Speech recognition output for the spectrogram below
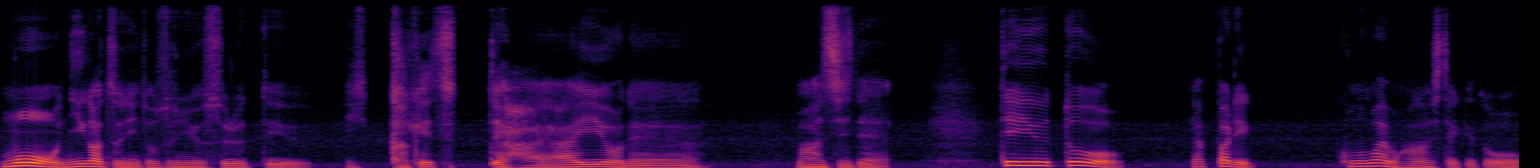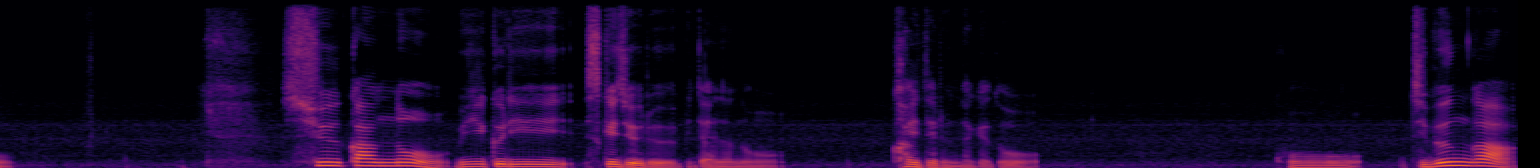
もう2月に突入するっていう1ヶ月って早いよねマジで。っていうとやっぱりこの前も話したけど週間のウィークリースケジュールみたいなのを書いてるんだけどこう自分が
